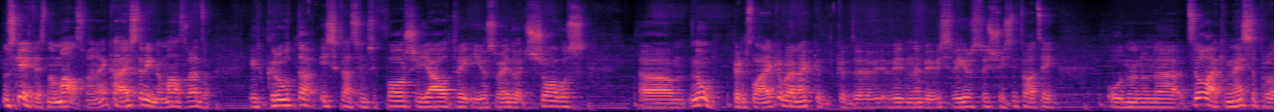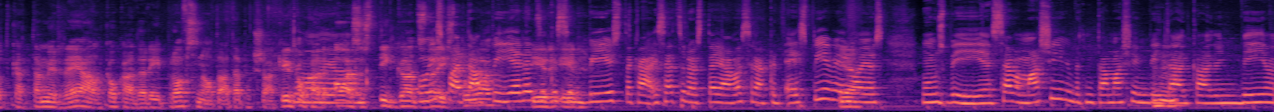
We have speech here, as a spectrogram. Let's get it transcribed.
nu, skatieties no malas, vai ne? Kā es arī no malas redzu, ir krūta, izskatās, jums ir forši, jautri, jūs veidojat šovus. Um, nu, pirms laika, vai ne, kad, kad vi- nebija viss vīrus, viss šī situācija. Un, un, un uh, cilvēki nesaprot, ka tam ir reāli kaut kāda arī profesionālitāte apakšā. Ir kaut kāda, oh, es esmu tik gadus Un darījis vispār tā to, pieredze, ir, kas ir, ir bijusi, kā es atceros tajā vasarā, kad es pievienojos, yeah. mums bija sava mašīna, bet nu, tā mašīna bija mm. tāda, kāda viņa bija.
